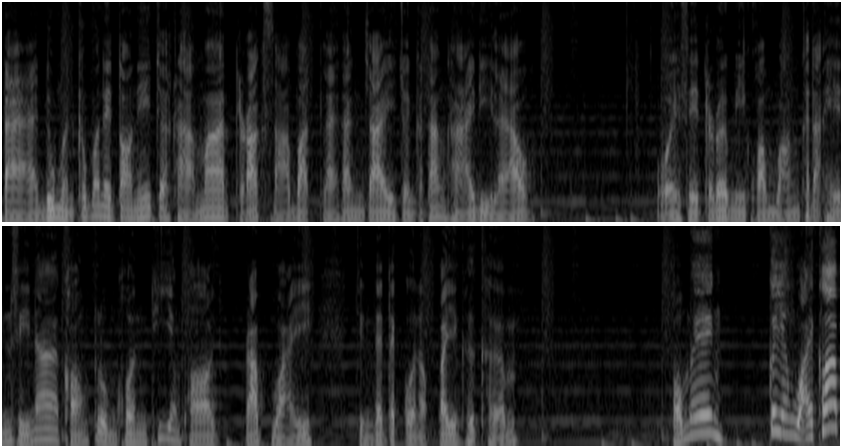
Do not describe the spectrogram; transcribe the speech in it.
แต่ดูเหมือนกับว่าในตอนนี้จะสามารถรักษาบาดแผลทางใจจนกระทั่งหายดีแล้ว โอเอซิสเริ่มมีความหวังขณะเห็นสีหน้าของกลุ่มคนที่ยังพอรับไหว จึงได้ตะโกนออกไปอย่างฮึกเหิม ผมเองก็ยังไหวครับ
